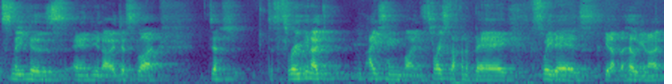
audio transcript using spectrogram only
sneakers and, you know, just like, just, just threw, you know, 18 lines, throw stuff in a bag, sweet as, get up the hill, you know.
